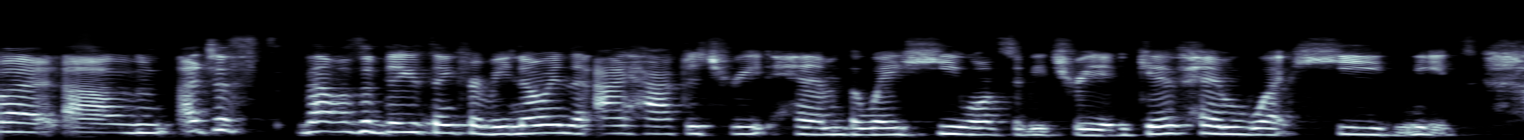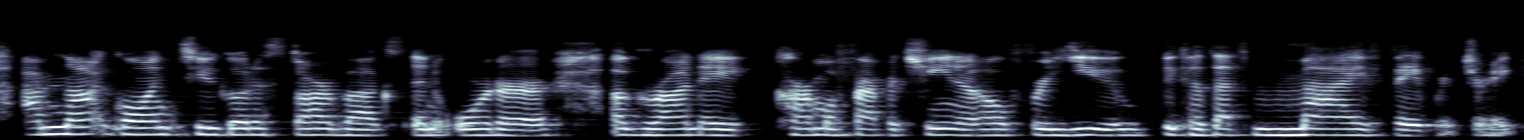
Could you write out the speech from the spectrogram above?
But um, I just that was the biggest thing for me, knowing that I have to treat him the way he wants to be treated, give him what he needs. I'm not going to go to Starbucks and order a grande caramel frappuccino for you because that's my favorite drink.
